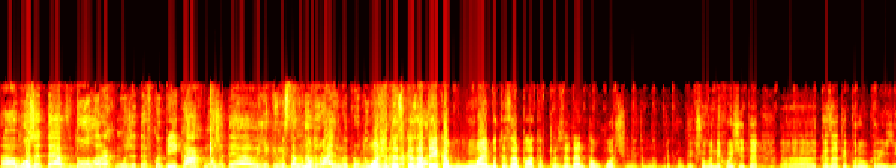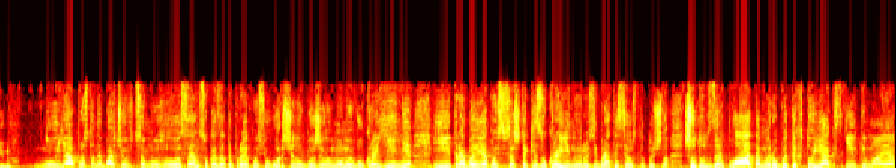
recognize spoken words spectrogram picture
А, можете в доларах, можете в копійках, можете е, якимись там натуральними продуктами. Можете сказати, яка б має бути зарплата в президента Угорщини, там, наприклад, якщо ви не хочете е, казати про Україну. Ну я просто не бачу в цьому е, сенсу казати про якусь Угорщину, бо живемо ми в Україні, і треба якось все ж таки з Україною розібратися остаточно. Що тут з зарплатами робити, хто як, скільки має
